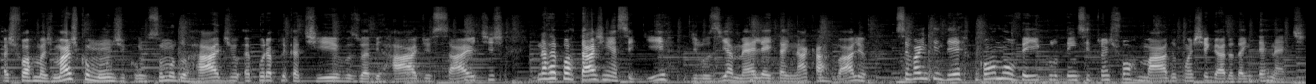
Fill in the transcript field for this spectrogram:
as formas mais comuns de consumo do rádio é por aplicativos, web rádios, sites. Na reportagem a seguir, de Luzia Amélia e Tainá Carvalho, você vai entender como o veículo tem se transformado com a chegada da internet.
